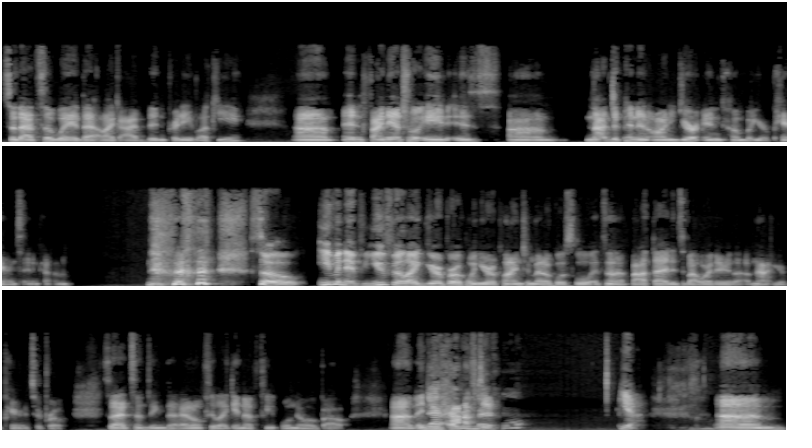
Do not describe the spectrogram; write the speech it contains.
So that's a way that like I've been pretty lucky. Um, and financial aid is um, not dependent on your income, but your parents' income. so even if you feel like you're broke when you're applying to medical school, it's not about that. It's about whether or not your parents are broke. So that's something that I don't feel like enough people know about. Um, and you have to, yeah. Um,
